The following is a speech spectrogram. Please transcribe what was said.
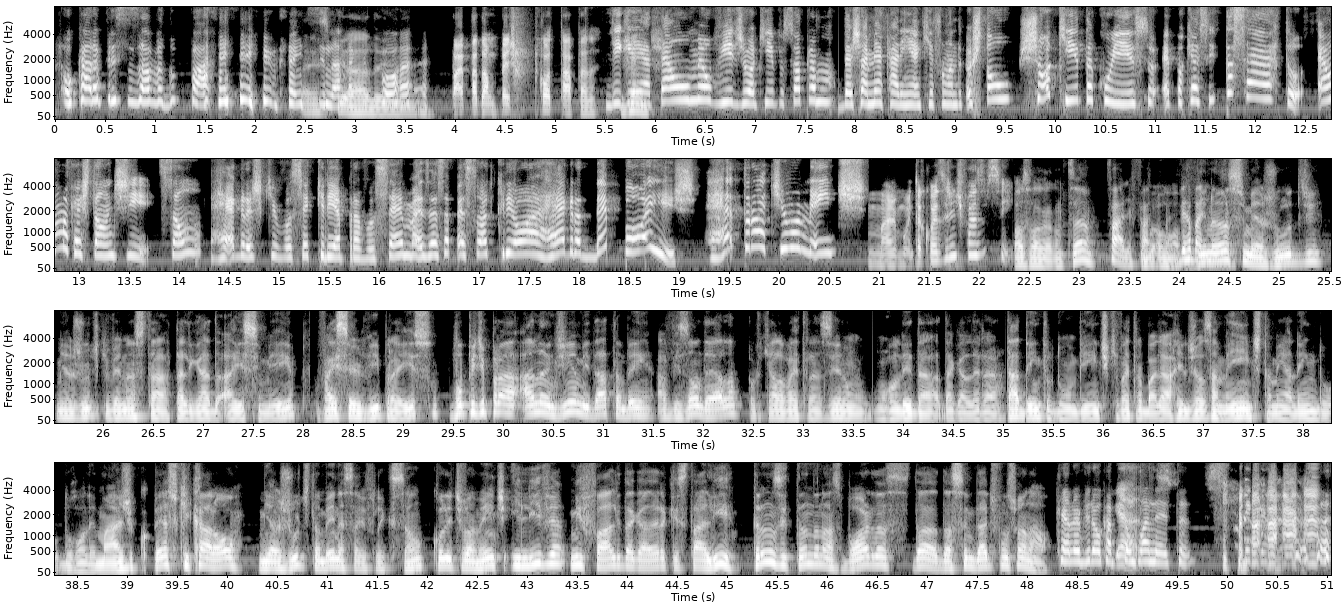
O cara precisava do pai pra Tá ensinar. inspirado aí, porra. né? Pai pra dar um pescotapa, né? Liguei Gente. até o meu vídeo aqui, só pra deixar minha carinha aqui falando. Eu estou choquita com isso. É porque assim, tá certo. É uma questão de. São regras que você cria pra você, mas essa pessoa criou a regra depois, retroativamente. Mas muita coisa a gente faz assim. Posso falar o que aconteceu? Fale, fale. Ó. Venâncio, me ajude. Me ajude, que Venâncio tá, tá ligado a esse meio. Vai servir pra isso. Vou pedir pra Anandinha me dar também a visão dela, porque ela vai trazer um, um rolê da, da galera tá dentro de um ambiente que vai trabalhar religiosamente também, além do, do rolê mágico. Peço que Carol me ajude também nessa reflexão, coletivamente. E Lívia me fale da galera que está ali transitando nas bordas da, da sanidade funcional. Keller virou o Capitão Yes. Planeta.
